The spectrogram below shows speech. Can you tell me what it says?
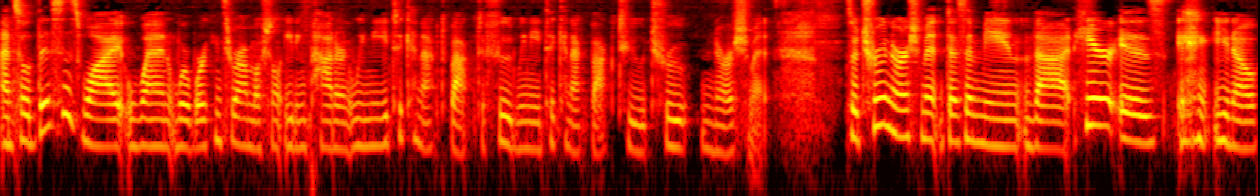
And so this is why when we're working through our emotional eating pattern, we need to connect back to food. We need to connect back to true nourishment. So true nourishment doesn't mean that here is, you know,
